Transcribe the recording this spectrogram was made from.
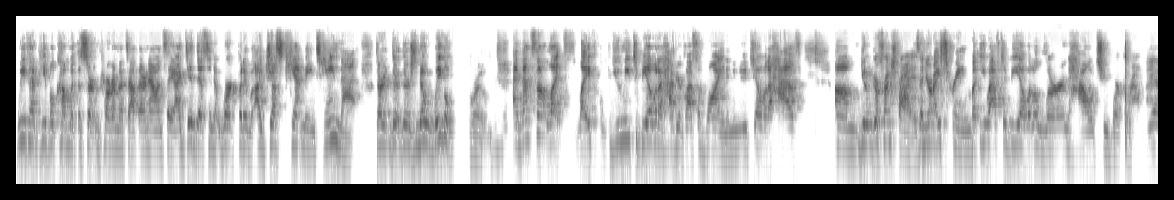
we've had people come with a certain program that's out there now and say i did this and it worked but it, i just can't maintain that. There, there, there's no wiggle room. Mm-hmm. and that's not life. Life you need to be able to have your glass of wine and you need to be able to have um, you know your french fries and your ice cream but you have to be able to learn how to work around that. Yeah.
